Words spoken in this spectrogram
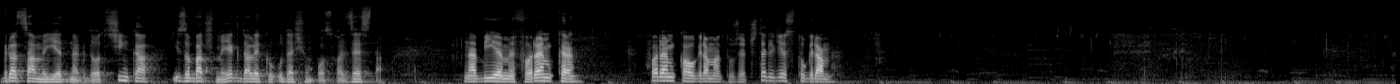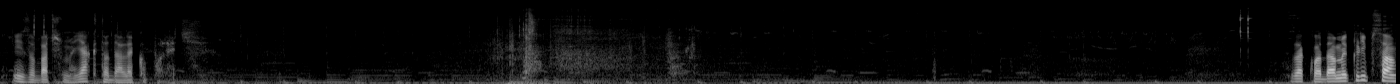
Wracamy jednak do odcinka i zobaczmy, jak daleko uda się posłać zestaw. Nabijemy foremkę. Foremka o gramaturze 40 gram. I zobaczmy, jak to daleko poleci. Zakładamy klipsa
